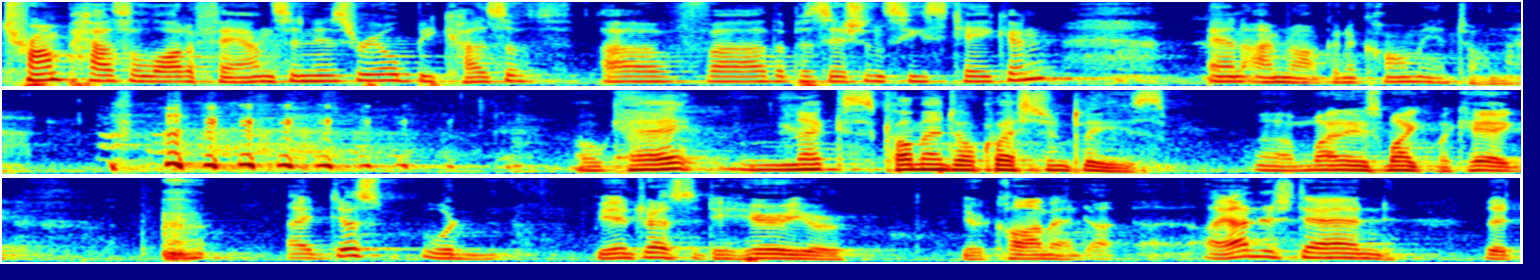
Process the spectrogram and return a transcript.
Trump has a lot of fans in Israel because of, of uh, the positions he's taken, and I'm not going to comment on that. Okay, next comment or question, please. Uh, my name is Mike McKeag. I just would be interested to hear your, your comment. I, I understand that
